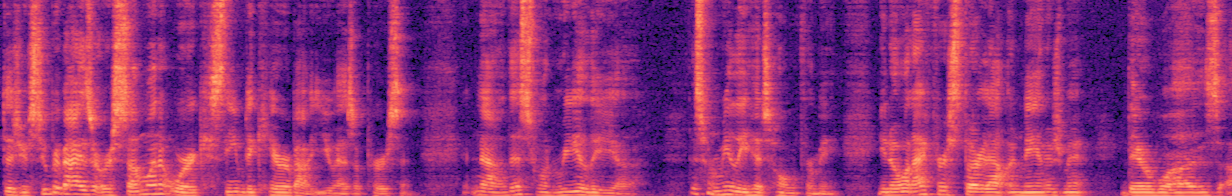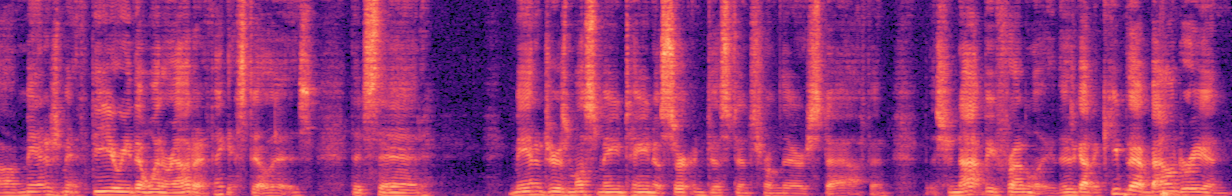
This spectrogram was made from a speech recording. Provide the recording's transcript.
Does your supervisor or someone at work seem to care about you as a person? Now, this one really, uh, this one really hits home for me. You know, when I first started out in management, there was a management theory that went around, I think it still is, that said managers must maintain a certain distance from their staff and they should not be friendly. They've got to keep that boundary, and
